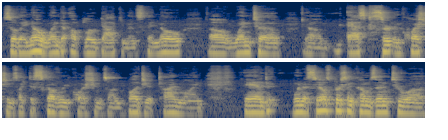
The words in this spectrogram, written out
So they know when to upload documents, they know uh, when to um, ask certain questions like discovery questions on budget, timeline. And when a salesperson comes into a,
